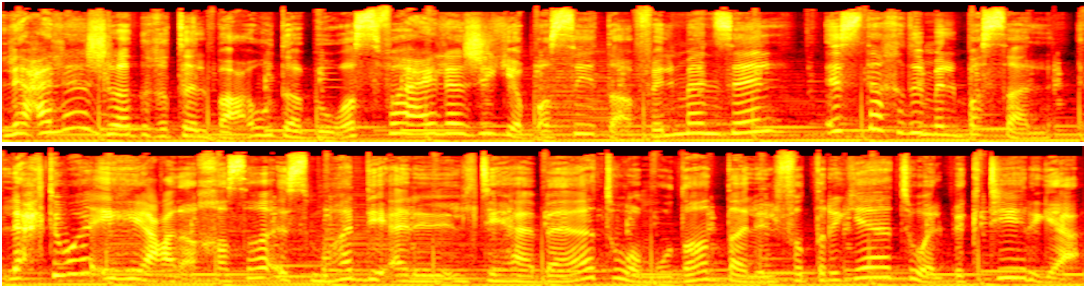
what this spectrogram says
لعلاج لدغة البعوضة بوصفة علاجية بسيطة في المنزل استخدم البصل لاحتوائه على خصائص مهدئة للالتهابات ومضادة للفطريات والبكتيريا.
